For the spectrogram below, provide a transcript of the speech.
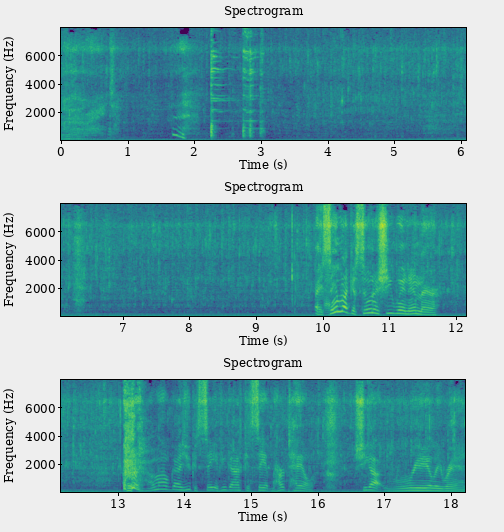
All right. It seemed like as soon as she went in there, I don't know if guys you could see if you guys could see it, but her tail, she got really red.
